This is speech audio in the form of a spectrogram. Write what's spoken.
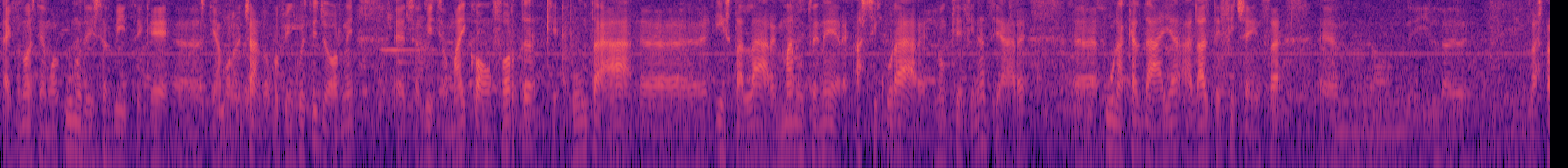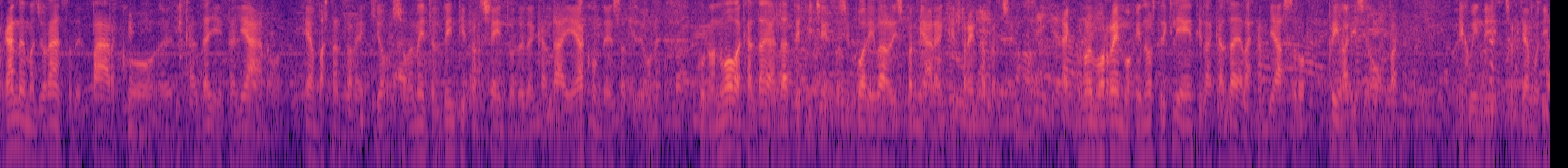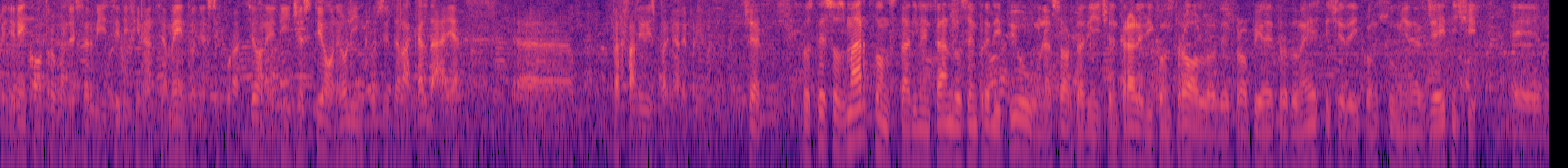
Ecco, noi stiamo, uno dei servizi che eh, stiamo lanciando proprio in questi giorni è il servizio My Comfort che punta a eh, installare, manutenere, assicurare, nonché finanziare eh, una caldaia ad alta efficienza ehm, la stragrande maggioranza del parco eh, di caldaie italiano è abbastanza vecchio, solamente il 20% delle caldaie è a condensazione, con una nuova caldaia ad alta efficienza si può arrivare a risparmiare anche il 30%. Ecco, noi vorremmo che i nostri clienti la caldaia la cambiassero prima che si rompa e quindi cerchiamo di venire incontro con dei servizi di finanziamento, di assicurazione, di gestione o l'inclusive della caldaia eh, per farli risparmiare prima. Certo, lo stesso smartphone sta diventando sempre di più una sorta di centrale di controllo dei propri elettrodomestici dei consumi energetici e, e,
